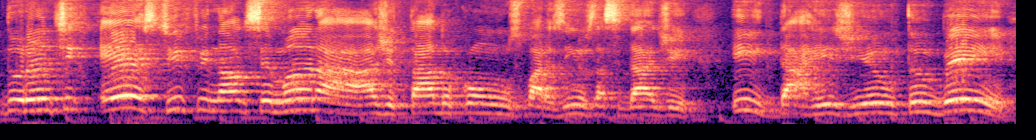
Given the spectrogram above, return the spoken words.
durante este final de semana agitado com os barzinhos da cidade e da região também.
